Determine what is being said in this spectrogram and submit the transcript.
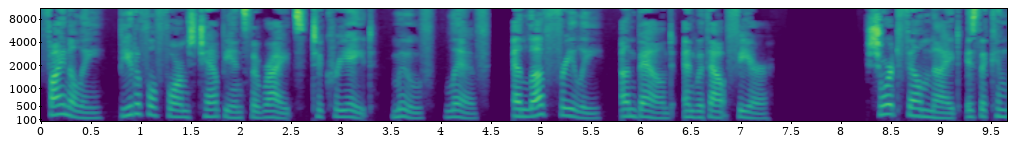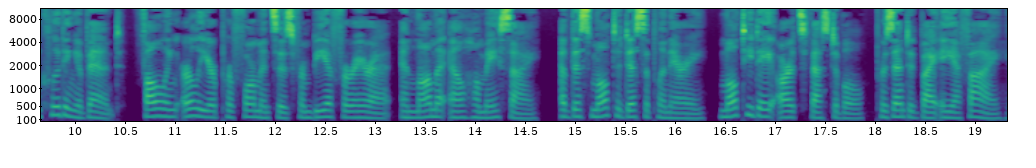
Finally, Beautiful Forms champions the rights to create, move, live, and love freely, unbound and without fear. Short Film Night is the concluding event, following earlier performances from Bia Ferreira and Lama El Homesai, of this multidisciplinary, multi-day arts festival presented by AFI.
